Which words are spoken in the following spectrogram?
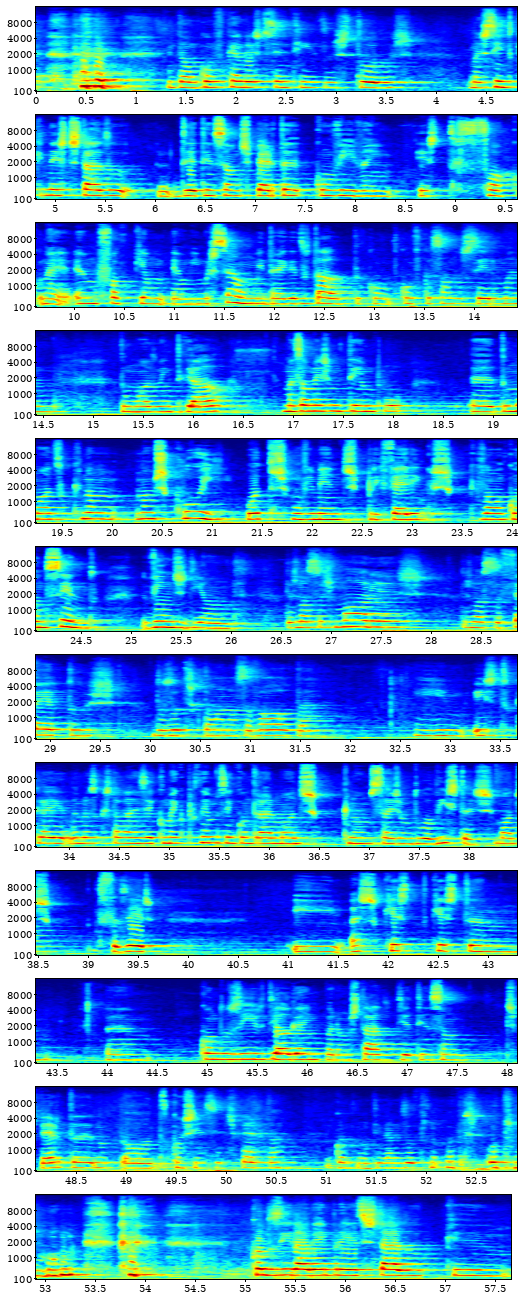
então, convocando estes sentidos todos, mas sinto que neste estado de atenção desperta convivem este foco, é? é? um foco que é, um, é, uma imersão, uma entrega total de, convocação do ser humano de um modo integral, mas ao mesmo tempo uh, de um modo que não, não exclui outros movimentos periféricos que vão acontecendo, vindos de onde? Das nossas memórias, dos nossos afetos, dos outros que estão à nossa volta. E isto, creio, lembra-se que estava a dizer como é que podemos encontrar modos que não sejam dualistas, modos de fazer. E acho que este, que este um, um, conduzir de alguém para um estado de atenção desperta ou de consciência desperta, enquanto não tivermos outro, outro, outro nome, conduzir alguém para esse estado que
